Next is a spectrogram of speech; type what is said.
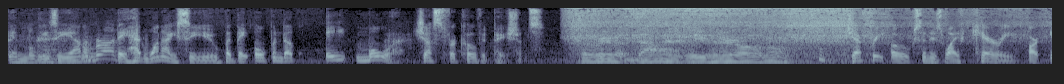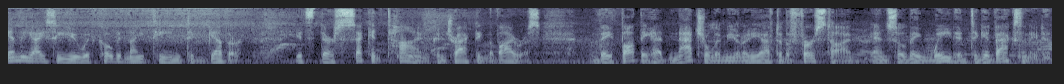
in Louisiana, they had one ICU, but they opened up eight more just for COVID patients. We're worried about dying and leaving her all alone. Jeffrey Oakes and his wife Carrie are in the ICU with COVID 19 together. It's their second time contracting the virus. They thought they had natural immunity after the first time, and so they waited to get vaccinated.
